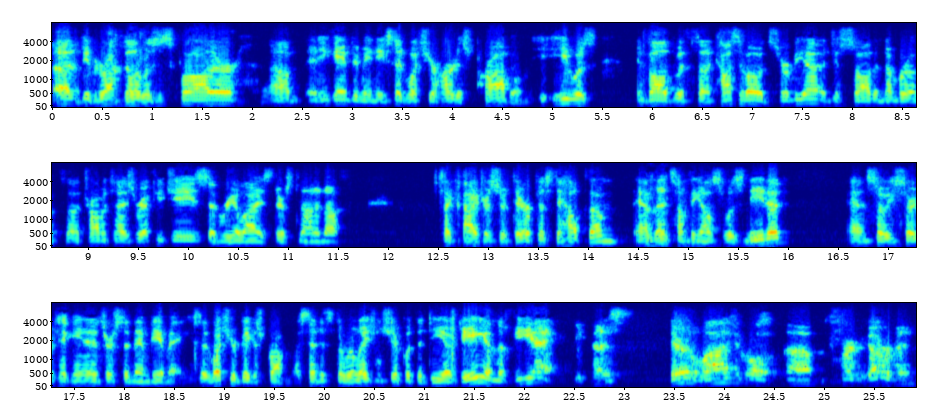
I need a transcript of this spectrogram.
Uh, David Rockefeller was his father, um, and he came to me and he said, "What's your hardest problem?" He, he was involved with uh, Kosovo and Serbia and just saw the number of uh, traumatized refugees and realized there's not enough psychiatrists or therapists to help them, and mm-hmm. that something else was needed. And so he started taking an interest in MDMA. He said, What's your biggest problem? I said, It's the relationship with the DoD and the VA because they're the logical uh, part of the government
